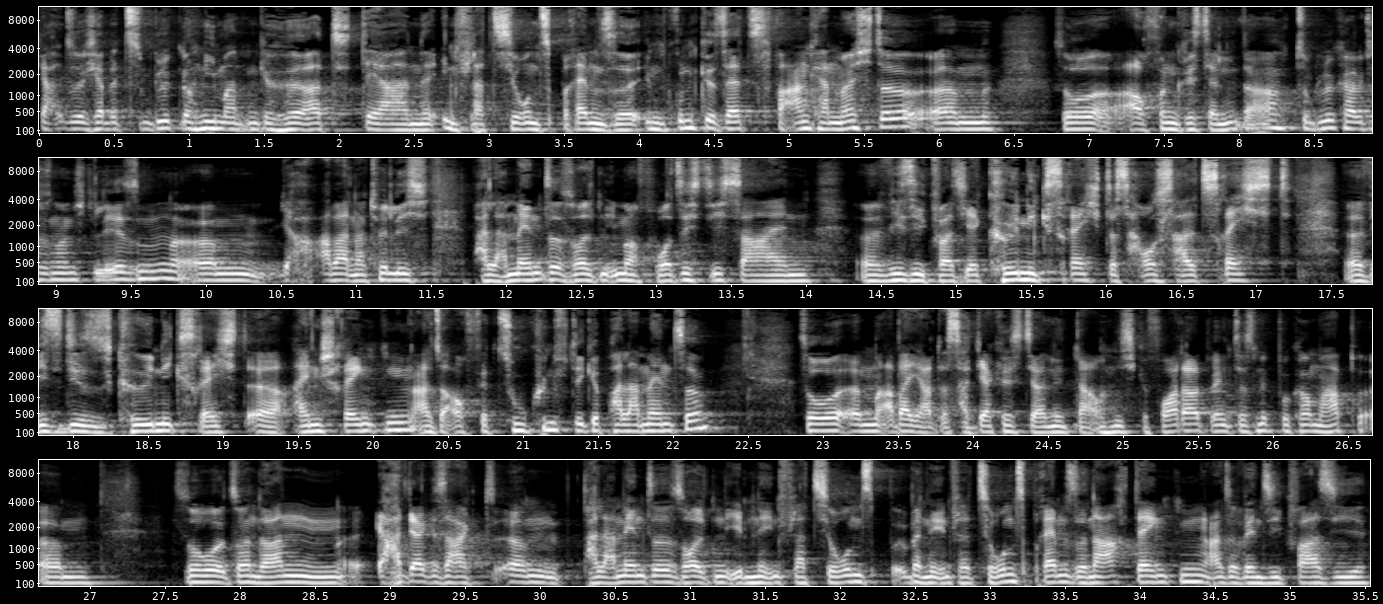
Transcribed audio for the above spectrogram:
Ja, also ich habe jetzt zum Glück noch niemanden gehört, der eine Inflationsbremse im Grundgesetz verankern möchte. Ähm, so auch von Christian Lindner. Zum Glück habe ich das noch nicht gelesen. Ähm, ja, aber natürlich Parlamente sollten immer vorsichtig sein, äh, wie sie quasi ihr Königsrecht, das Haushaltsrecht, äh, wie sie dieses Königsrecht äh, einschränken, also auch für zukünftige Parlamente. So, ähm, aber ja, das hat ja Christian Lindner auch nicht gefordert, wenn ich das mitbekommen habe. Ähm, so, sondern er hat ja gesagt, ähm, Parlamente sollten eben eine Inflations, über eine Inflationsbremse nachdenken. Also wenn sie quasi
